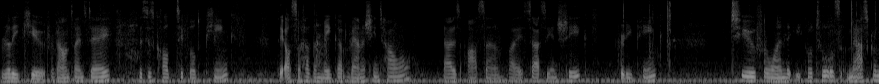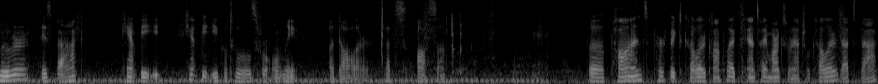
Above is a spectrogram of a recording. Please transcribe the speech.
Really cute for Valentine's Day. This is called Tickled Pink. They also have the Makeup Vanishing Towel. That is awesome by Sassy and Chic. Pretty pink. Two for one, the EcoTools Mask Remover is back. Can't beat, can't beat EcoTools for only a dollar. That's awesome. The Pond's Perfect Color Complex Anti-Marks for Natural Color, that's back.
